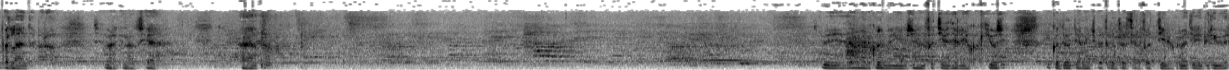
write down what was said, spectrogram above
parlante però sembra che non sia alto. Alcune bisogna infatti vedere gli occhi chiusi, i contenuti hanno rispetto a contrasti olfattivi per permettere di rivivere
